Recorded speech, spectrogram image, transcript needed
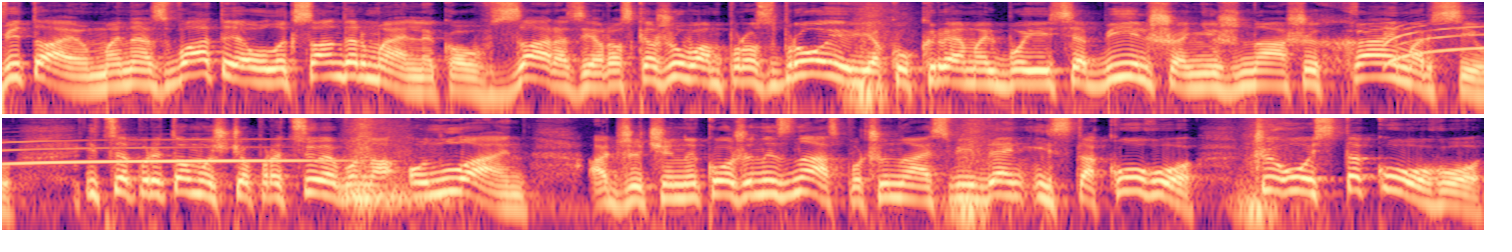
Вітаю, мене звати Олександр Мельников. Зараз я розкажу вам про зброю, яку Кремль боїться більше, ніж наших хаймарсів. І це при тому, що працює вона онлайн. Адже чи не кожен із нас починає свій день із такого чи ось такого.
